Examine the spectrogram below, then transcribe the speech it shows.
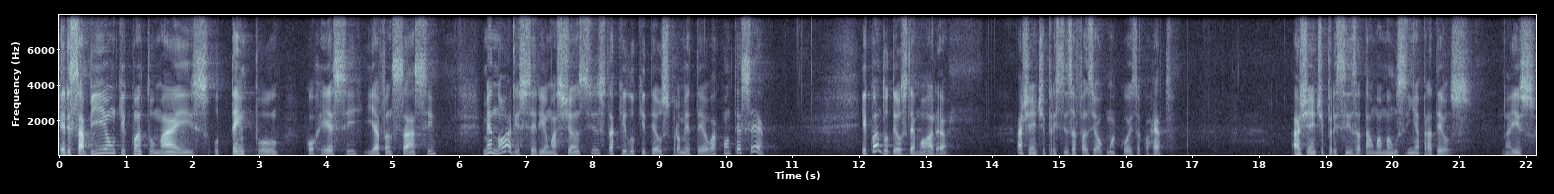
Eles sabiam que quanto mais o tempo corresse e avançasse, menores seriam as chances daquilo que Deus prometeu acontecer. E quando Deus demora, a gente precisa fazer alguma coisa, correto? A gente precisa dar uma mãozinha para Deus, não é isso?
